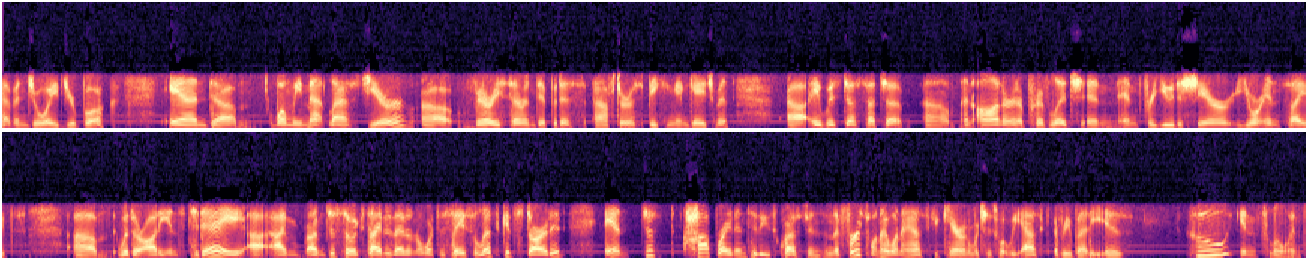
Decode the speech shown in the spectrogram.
have enjoyed your book. And um, when we met last year, uh, very serendipitous after a speaking engagement, uh, it was just such a uh, an honor and a privilege, and, and for you to share your insights um, with our audience today. I, I'm I'm just so excited. I don't know what to say. So let's get started and just hop right into these questions. And the first one I want to ask you, Karen, which is what we ask everybody, is who influenced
